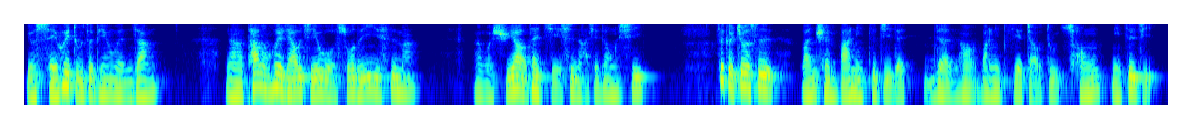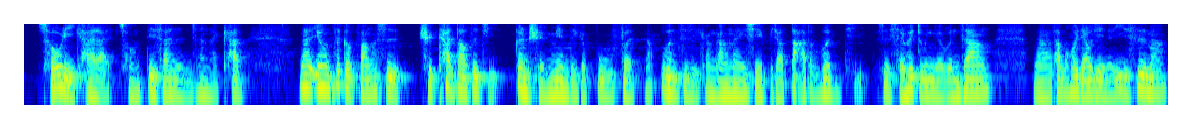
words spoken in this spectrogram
有谁会读这篇文章？那他们会了解我说的意思吗？那我需要再解释哪些东西？这个就是完全把你自己的人哈，把你自己的角度从你自己抽离开来，从第三人称来看，那用这个方式去看到自己更全面的一个部分，那问自己刚刚那一些比较大的问题，是谁会读你的文章？那他们会了解你的意思吗？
